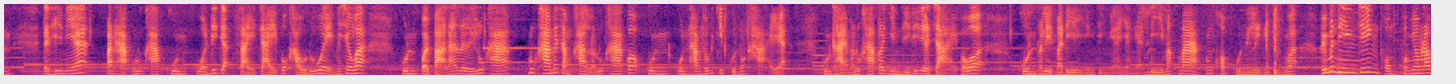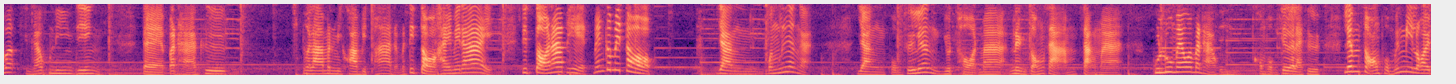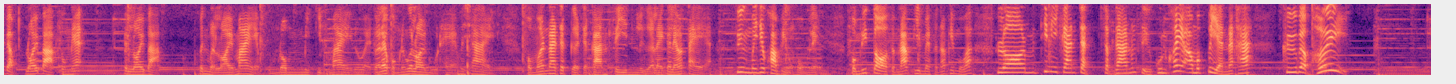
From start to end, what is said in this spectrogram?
แต่ทีเนี้ยปัญหาของลูกค้าคุณควรที่จะใส่ใจพวกเขาด้วย ไม่ใช่ว่าคุณปล่อยปละละเลยลูกค้า ลูกค้าไม่สำคัญหรอลูกค้าก็คุณคุณทำธุรกิจคุณต้องขายอะ่ะ คุณขายมาลูกค้าก็ยินดีที่จะจ่าย เพราะว่าคุณผลิตมาดีจริงๆอย่างเงี้ยดีมากๆ ต้องขอบคุณเลยจริงๆว่าเฮ้ยมันดีจริงๆผมผมยอมรับว่าสินค้าคุณดีจริง ๆ แต่ปัญหาคือเวลามันมีความผิดพลาดมันติดต่อใครไม่ได้ ติดต่อหน้าเพจแม่งก็ไม่ตอบอย่างบางเรื่องอะอย่างผมซื้อเรื่องหยุดถอดมาหนึ่งสองสามสั่งมา คุณรู้ไหมว่าปัญหาของของผมเจออะไรคือ เล่มสองผมไม่มีรอยแบบรอยบากตรงเนี้ยเป็นรอยบาก เป็นเหมือนรอยไหม้อะผมดมมีกลิ่นไหม้ด้วยตอนแรกผมนึกว่ารอยหนูแท้ไม่ใช่ ผมว่าน่าจะเกิดจากการซีนหรืออะไรก็แล้วแต่อะซึ่งไม่ใช่ความผิดของผมเลย ผมติดต่อสำนักพิมพ์ไปสำนักพิมพ์บอกว่ารอที่มีการจัดสัปดาห์หนังสือคุณค่อยเอามาเปลี่ยนนะคะ คือแบบเฮ้ย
